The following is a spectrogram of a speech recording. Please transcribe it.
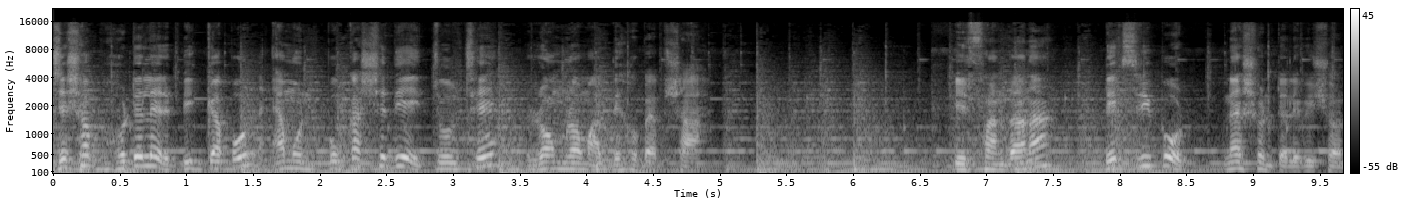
যেসব হোটেলের বিজ্ঞাপন এমন প্রকাশ্যে দিয়েই চলছে রমরমা দেহ ব্যবসা। Irfan Rana desk report Nation Television.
